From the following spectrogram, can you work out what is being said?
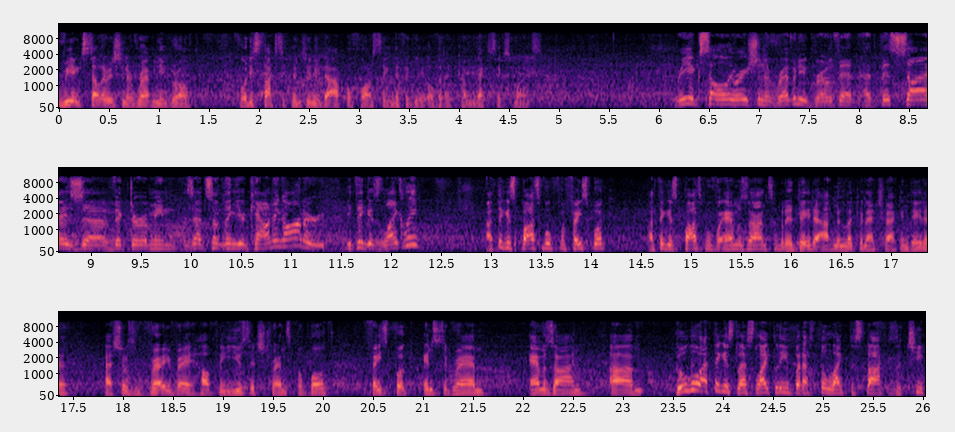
reacceleration of revenue growth for these stocks to continue to outperform significantly over the coming next six months. Reacceleration of revenue growth at, at this size, uh, Victor, I mean, is that something you're counting on or you think is likely? I think it's possible for Facebook. I think it's possible for Amazon. Some of the data I've been looking at, tracking data, that shows very, very healthy usage trends for both Facebook, Instagram, Amazon. Um, Google, I think it's less likely, but I still like the stock. It's a cheap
